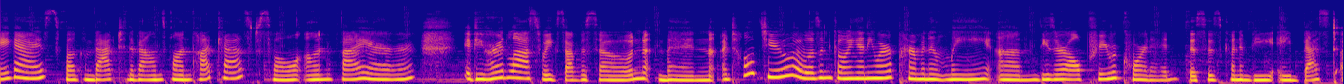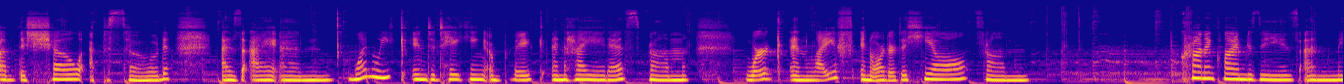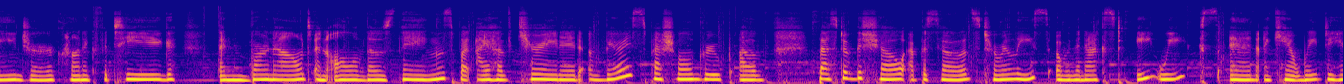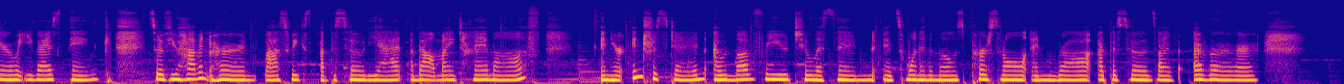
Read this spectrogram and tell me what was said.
Hey guys, welcome back to the Balance Blonde podcast, Soul on Fire. If you heard last week's episode, then I told you I wasn't going anywhere permanently. Um, these are all pre recorded. This is going to be a best of the show episode as I am one week into taking a break and hiatus from work and life in order to heal from chronic Lyme disease and major chronic fatigue and burnout and all of those things, but I have curated a very special group of best of the show episodes to release over the next eight weeks, and I can't wait to hear what you guys think. So, if you haven't heard last week's episode yet about my time off, and you're interested, I would love for you to listen. It's one of the most personal and raw episodes I've ever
